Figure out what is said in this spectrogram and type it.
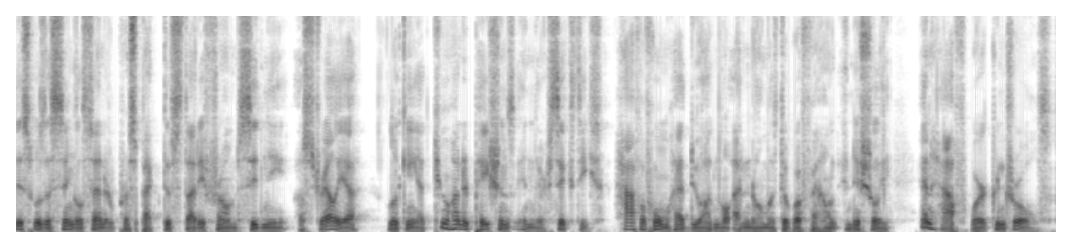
This was a single centered prospective study from Sydney, Australia, looking at 200 patients in their 60s, half of whom had duodenal adenomas that were found initially, and half were controls.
